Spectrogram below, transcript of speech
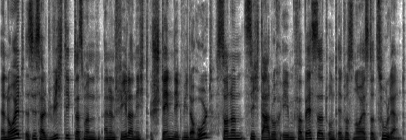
Erneut, es ist halt wichtig, dass man einen Fehler nicht ständig wiederholt, sondern sich dadurch eben verbessert und etwas Neues dazulernt.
